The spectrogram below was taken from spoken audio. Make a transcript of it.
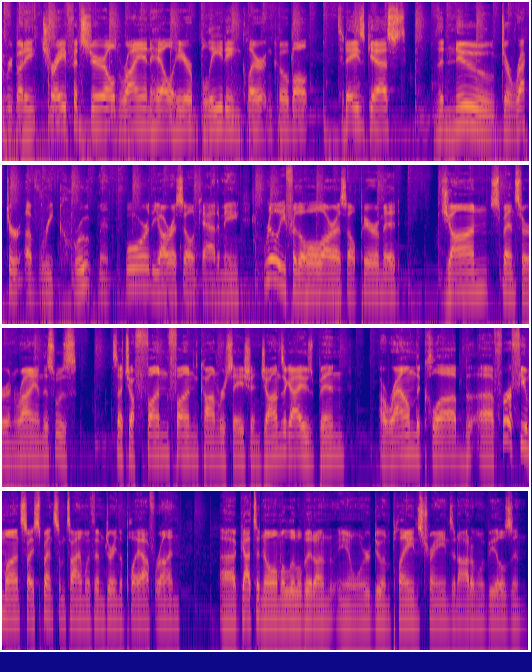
everybody. Trey Fitzgerald, Ryan Hale here, bleeding claret and cobalt. Today's guest, the new director of recruitment for the RSL Academy, really for the whole RSL pyramid, John Spencer. And Ryan, this was such a fun, fun conversation. John's a guy who's been around the club uh, for a few months. I spent some time with him during the playoff run. Uh, got to know him a little bit on, you know, we were doing planes, trains, and automobiles in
